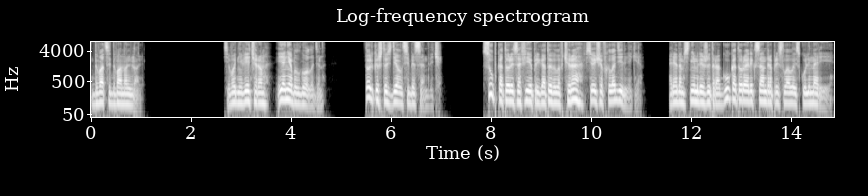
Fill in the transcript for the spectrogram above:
22.00. Сегодня вечером я не был голоден. Только что сделал себе сэндвич. Суп, который София приготовила вчера, все еще в холодильнике. Рядом с ним лежит рагу, который Александра прислала из кулинарии.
